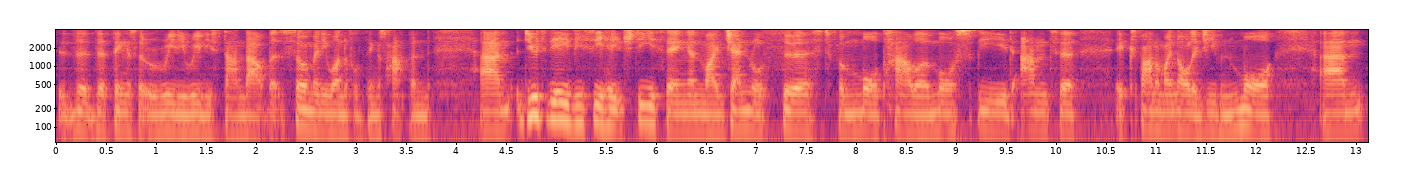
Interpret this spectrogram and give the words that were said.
the, the things that really, really stand out, but so many wonderful things happened. Um, due to the AVC HD thing and my general thirst for more power, more speed, and to expand on my knowledge even more, um,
